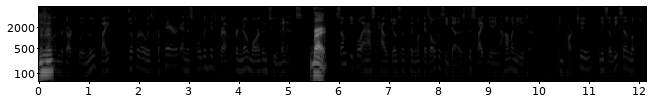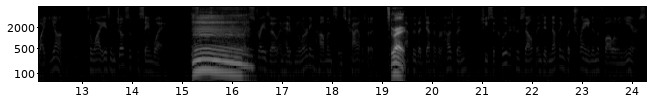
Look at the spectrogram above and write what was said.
Mhm. While in the Dark Blue Moon fight, Jotaro is prepared and is holding his breath for no more than two minutes. Right. Some people ask how Joseph can look as old as he does despite being a Hamon user. In part 2, Lisa Lisa looked quite young. So why isn't Joseph the same way? Lisa Lisa was Mm. Straizo and had been learning Hamon since childhood. Right. After the death of her husband, she secluded herself and did nothing but train in the following years.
